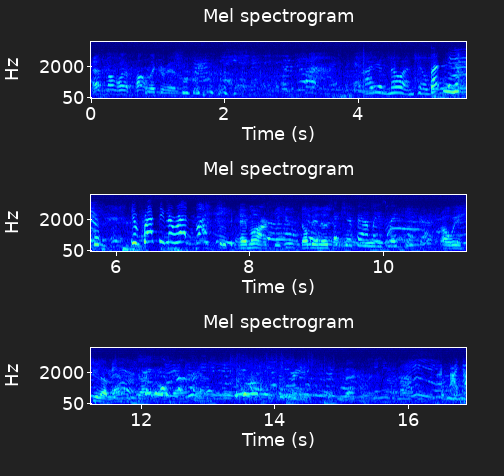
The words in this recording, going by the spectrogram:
That's not what a pot liquor is. I didn't know until. Button. You're pressing the red button. Hey, Mark, would you, don't be a nuisance. Picture families with you. Oh, we shoot a massive shot. I'm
